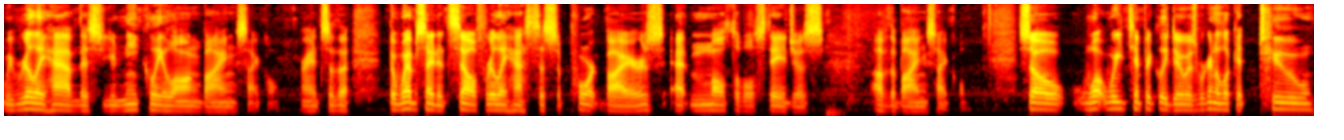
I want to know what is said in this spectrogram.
we really have this uniquely long buying cycle, right? So the, the website itself really has to support buyers at multiple stages of the buying cycle. So what we typically do is we're going to look at two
